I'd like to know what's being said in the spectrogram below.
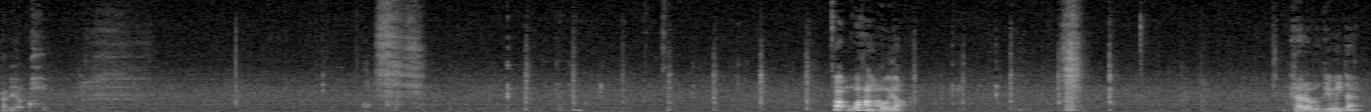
食べよう。あご飯合うやん。キャラ吹きみたいな。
